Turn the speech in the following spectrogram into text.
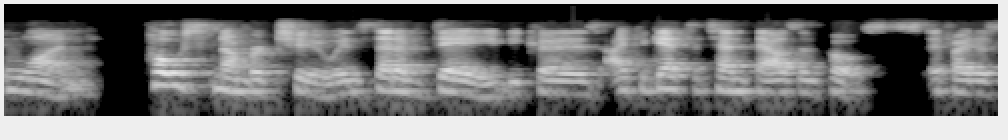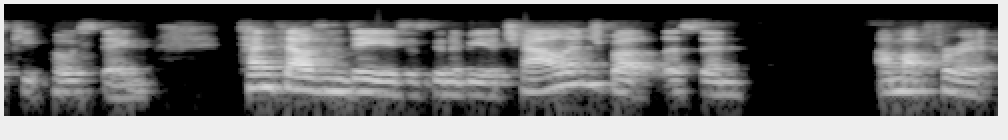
one, post number two instead of day because I could get to 10,000 posts if I just keep posting. 10,000 days is going to be a challenge, but listen, I'm up for it.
